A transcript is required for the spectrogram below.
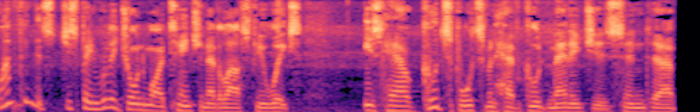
one thing that's just been really drawn to my attention over the last few weeks is how good sportsmen have good managers. And uh,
